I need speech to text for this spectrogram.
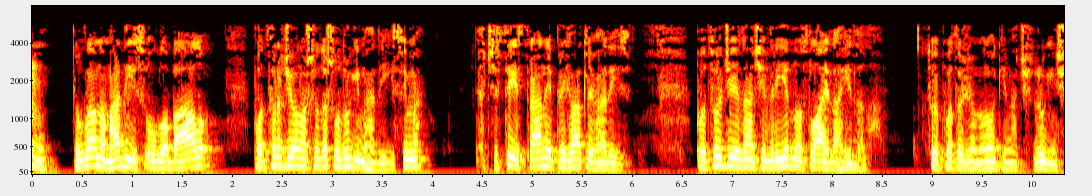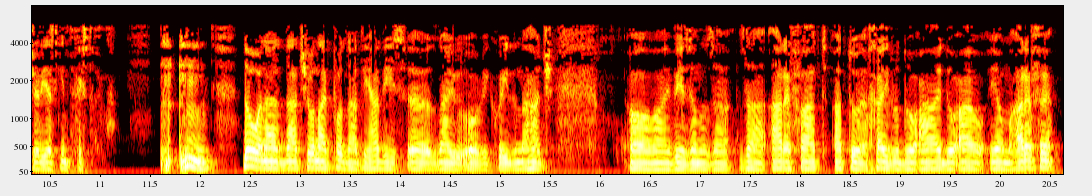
Uglavnom hadis u globalu potvrđuje ono što je došlo u drugim hadisima, znači s te strane prihvatljiv hadis. Potvrđuje znači vrijednost la illallah. To je potvrđeno mnogim znači, drugim šerijskim tekstovima. Dovoljno, znači onaj poznati hadis, znaju ovi koji idu na hađ, ovaj, vezano za, za arefat, a to je hajru du'a i du'a jom arefe, E,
